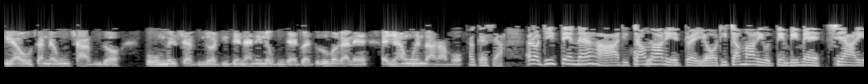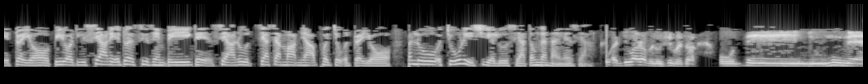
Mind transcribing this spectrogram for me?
ဒီဟာကို ကနဦးချပြီးတော့ မိတ်ဆက်ပြီးတော့ ဒီသင်တန်းလေးလုပ်ပေးတဲ့အတွက် သူတို့ဘက်ကလည်း အရမ်းဝမ်းသာတာပေါ့။ဟုတ်ကဲ့ဆရာ။အဲဒီတော့ ဒီသင်တန်းဟာ ကျောင်းသားတွေအတွက်ရော၊ဒီကျောင်းသားတွေကို သင်ပေးမယ့် ဆရာတွေအတွက်ရော၊ပြီးတော့ ဆရာတွေအတွက် စီစဉ်ပေးတဲ့ ဆရာတို့ ဆရာ၊ဆရာမများအဖွဲ့ချုပ်အတွက်ရော ဘယ်လိုအကျိုးတွေရှိတယ်လို့ ဆရာသုံးသပ်နိုင်လဲဆရာ။အကျိုးကတော့ ဘယ်လိုရှိမလဲဆိုတော့ သင်ယူမှုနဲ့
